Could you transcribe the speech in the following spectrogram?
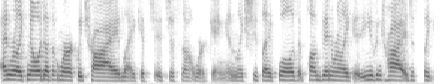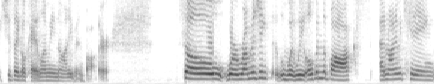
and we're like, no, it doesn't work. We tried, like, it's, it's just not working. And like, she's like, well, is it plugged in? We're like, you can try. Just like, she's like, okay, let me not even bother. So we're rummaging. We open the box. I'm not even kidding.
